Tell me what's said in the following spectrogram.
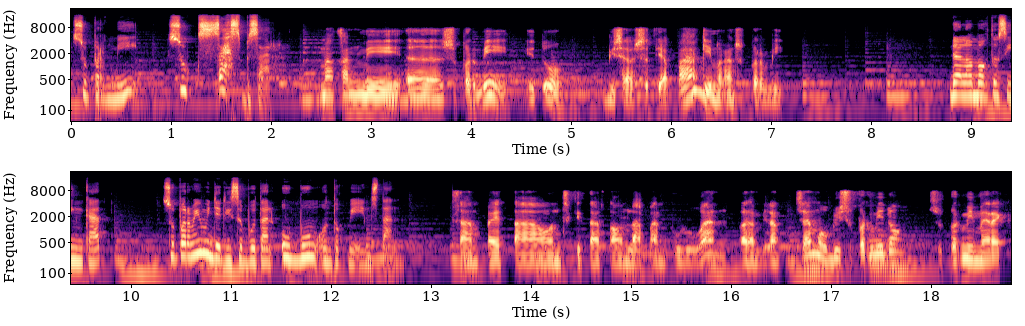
Super Mie sukses besar makan mie uh, super mie itu bisa setiap pagi makan super mie. Dalam waktu singkat, super mie menjadi sebutan umum untuk mie instan. Sampai tahun sekitar tahun 80-an, orang bilang, saya mau beli super mie dong, super mie merek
